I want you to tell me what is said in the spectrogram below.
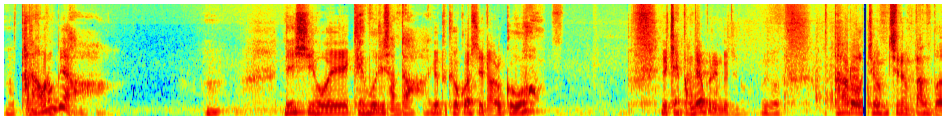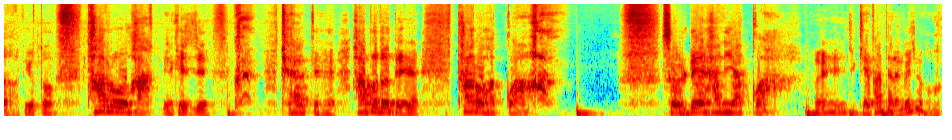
어, 다 나오는 거야. 어, 4시 후에 괴물이 산다. 이것도 교과서에 나올 거고. 개판돼 버린 거죠. 그리고 타로 점치는 방법. 이것도 타로학. 이렇게 이제 대학교, 하버드대 타로학과, 서울대 한의학과. 이제 개판되는 거죠.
